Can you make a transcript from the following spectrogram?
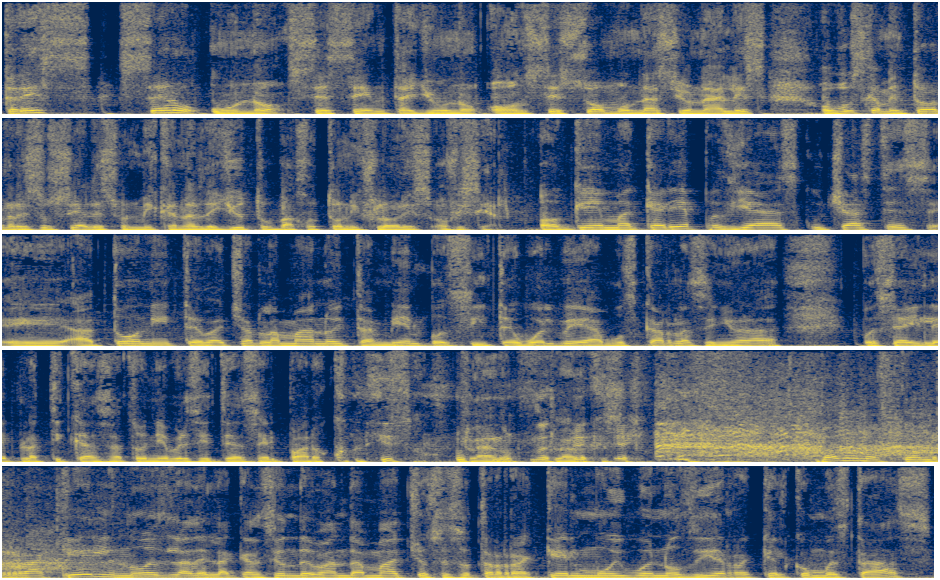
1-800-301-6111. Somos nacionales. O búscame en todas las redes sociales o en mi canal de YouTube bajo Tony Flores Oficial. Ok, Macaria, pues ya escuchaste eh, a Tony, te va a echar la mano y también, pues si te vuelve a buscar la señora, pues ahí le platicas a Tony a ver si te hace el paro con eso. Claro, claro que sí. Vámonos con Raquel, no es la de la canción de Banda Machos, es otra Raquel. Muy buenos días, Raquel, ¿cómo estás?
